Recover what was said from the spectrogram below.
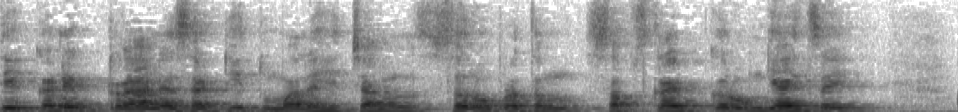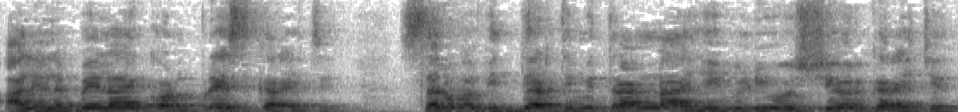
ते कनेक्ट राहण्यासाठी तुम्हाला हे चॅनल सर्वप्रथम सबस्क्राईब करून घ्यायचं आहे आलेलं बेल आयकॉन प्रेस करायचे सर्व विद्यार्थी मित्रांना हे व्हिडिओ शेअर करायचे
